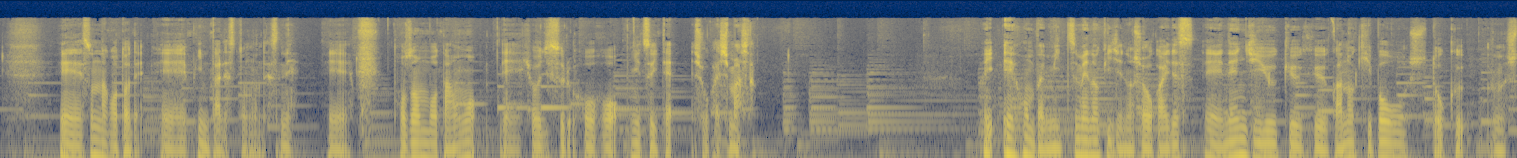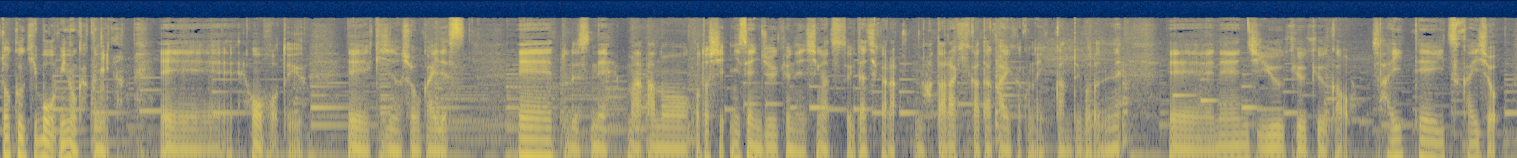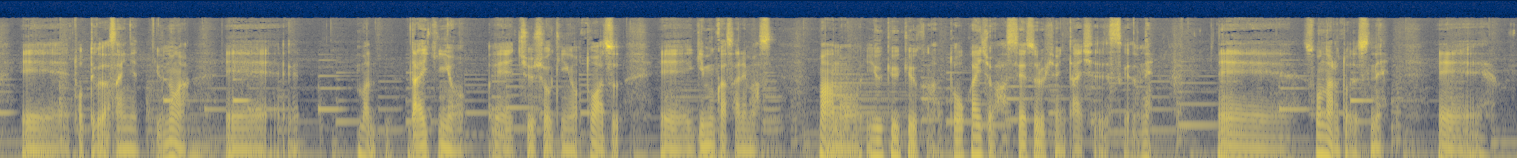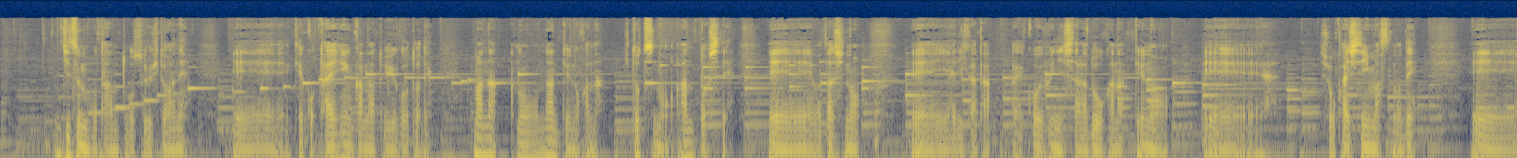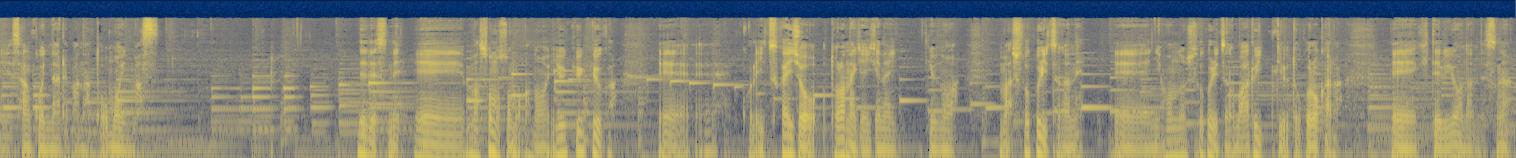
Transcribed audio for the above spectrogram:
えー、そんなことで、えー、Pinterest のですね、えー、保存ボタンを、えー、表示する方法について紹介しました。はい、えー、本編3つ目の記事の紹介です。えー、年次有給休暇の希望取得、うん、取得希望日の確認、えー、方法という、えー、記事の紹介です。えー、っとですね、まあ、あの、今年2019年4月1日から、働き方改革の一環ということでね、えー、年次有給休暇を最低5日以上、えー、取ってくださいねっていうのが、えー、まあ、大企業、えー、中小企業問わず、えー、義務化されます。まあ、あの、有給休暇が10日以上発生する人に対してですけどね、えー、そうなるとですね、えー、実務を担当する人はね、えー、結構大変かなということで、まあ、な、あの、なんていうのかな、一つの案として、えー、私の、えー、やり方、えこういう風にしたらどうかなっていうのを、え紹介していますので、え参考になればなと思います。でですね、えまあ、そもそも、あの、有給休暇、えこれ5日以上取らなきゃいけないっていうのは、まあ、取得率がね、え日本の取得率が悪いっていうところから、え来てるようなんですが、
